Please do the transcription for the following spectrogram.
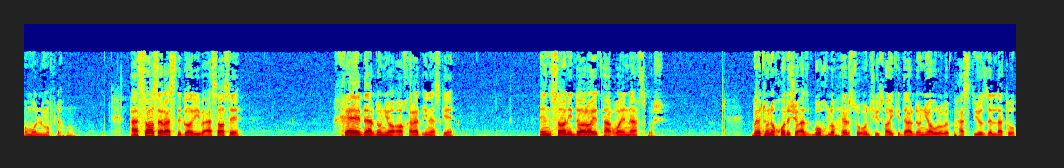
هم المفلحون. اساس رستگاری و اساس خیر در دنیا آخرت این است که انسانی دارای تقوای نفس باشه. بتونه خودشو از بخل و حرس و اون چیزهایی که در دنیا او رو به پستی و ذلت و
